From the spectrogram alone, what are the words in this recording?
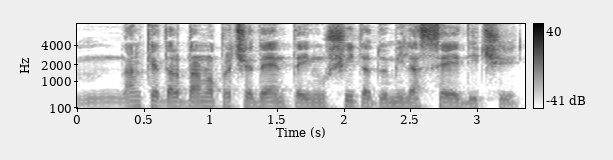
mm, anche dal brano precedente in uscita 2016,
